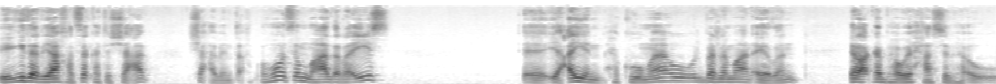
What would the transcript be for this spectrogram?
ويقدر ياخذ ثقة الشعب الشعب ينتخبه. وهو ثم هذا الرئيس آه، يعين حكومة والبرلمان أيضا يراقبها ويحاسبها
